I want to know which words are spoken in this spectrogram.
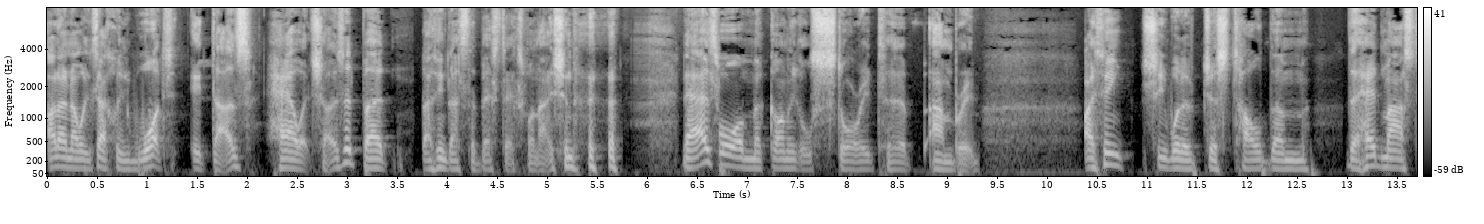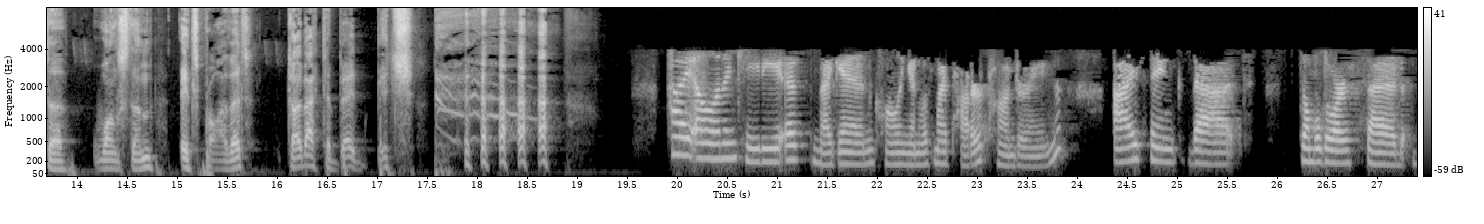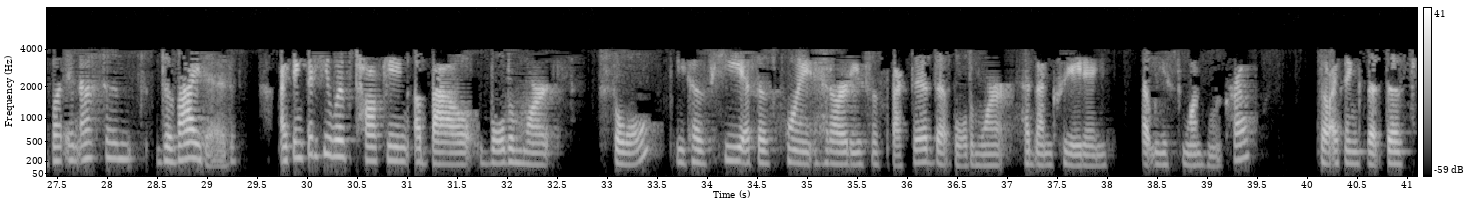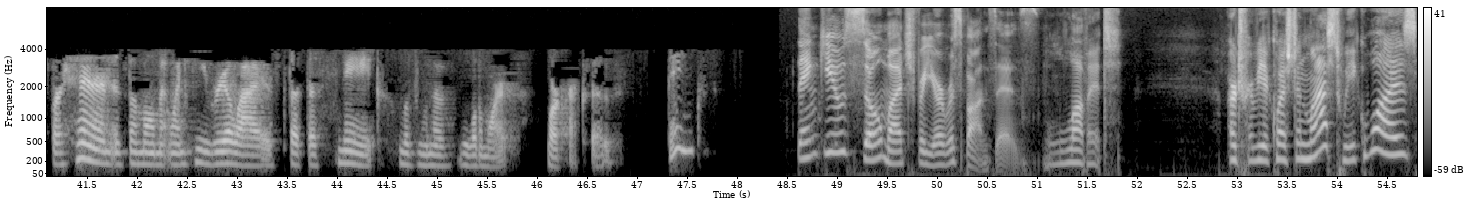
I don't know exactly what it does, how it shows it, but I think that's the best explanation. now, as for McGonagall's story to Umbridge, I think she would have just told them the headmaster wants them. It's private. Go back to bed, bitch. Hi, Ellen and Katie. It's Megan calling in with my Potter Pondering. I think that Dumbledore said, but in essence, divided. I think that he was talking about Voldemort's soul because he, at this point, had already suspected that Voldemort had been creating at least one Horcrux. So I think that this, for him, is the moment when he realized that the snake was one of Voldemort's Horcruxes. Thanks. Thank you so much for your responses. Love it. Our trivia question last week was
